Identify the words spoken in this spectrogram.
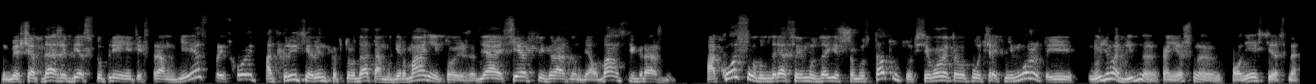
Например, сейчас даже без вступления этих стран в ЕС происходит открытие рынков труда там в Германии той же, для сербских граждан, для албанских граждан. А Косово, благодаря своему зависшему статусу, всего этого получать не может, и людям обидно, конечно, вполне естественно.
